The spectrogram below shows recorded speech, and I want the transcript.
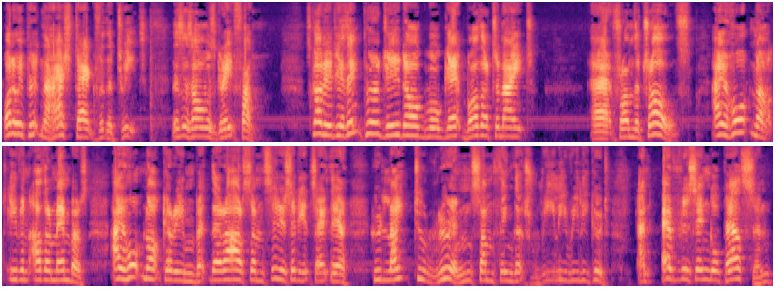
What do we put in the hashtag for the tweet? This is always great fun. Scottie, do you think poor J Dog will get bothered tonight uh, from the trolls? I hope not, even other members. I hope not, Kareem, but there are some serious idiots out there who like to ruin something that's really, really good. And every single person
